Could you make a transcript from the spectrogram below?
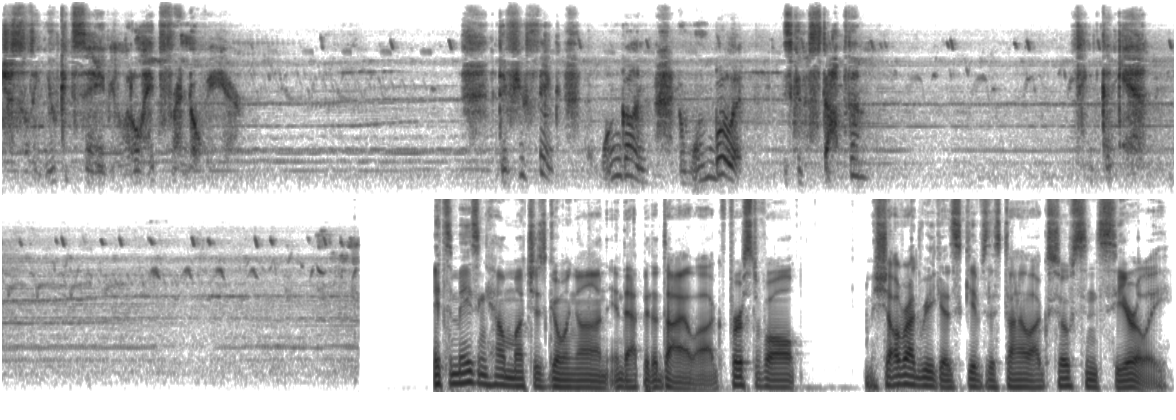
Just so that you can save your little hick friend over here. And if you think that one gun and one bullet is gonna stop them, think again. It's amazing how much is going on in that bit of dialogue. First of all, Michelle Rodriguez gives this dialogue so sincerely,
